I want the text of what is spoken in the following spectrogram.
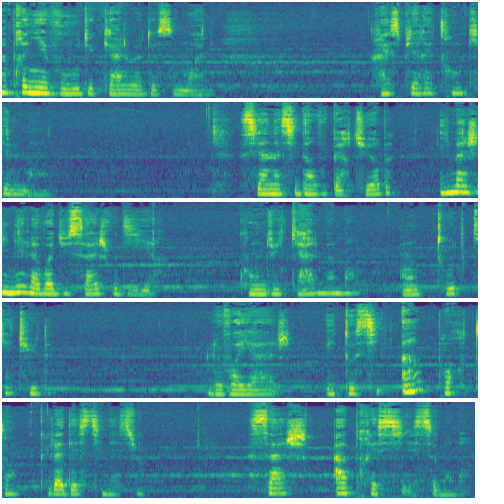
Imprégnez-vous du calme de ce moine. Respirez tranquillement. Si un incident vous perturbe, imaginez la voix du sage vous dire ⁇ Conduis calmement, en toute quiétude. Le voyage est aussi important que la destination sache apprécier ce moment.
